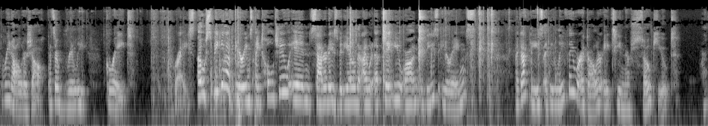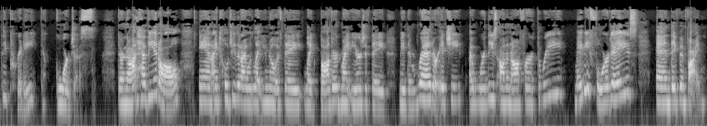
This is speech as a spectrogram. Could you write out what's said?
$3, y'all. That's a really great price. Oh, speaking of earrings, I told you in Saturday's video that I would update you on these earrings. I got these. I believe they were $1.18. They're so cute. Aren't they pretty? They're gorgeous. They're not heavy at all. And I told you that I would let you know if they like bothered my ears, if they made them red or itchy. I wore these on and off for three, maybe four days, and they've been fine.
